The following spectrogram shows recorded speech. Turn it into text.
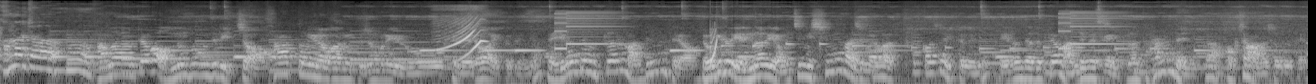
정말 좋아갖고 다만 뼈가 없는 부분들이 있죠. 상악동이라고 하는 구조물이 이렇게 내려와 있거든요. 네, 이런 데는 뼈를 만들면 돼요. 여기도 옛날에 염증이 심해가지고 뼈가 푹 꺼져 있거든요. 네, 이런 데도 뼈 만들면서 임플란트 하면 되니까 걱정 안 하셔도 돼요.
